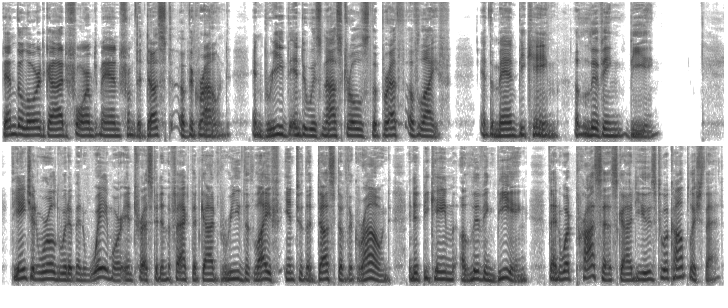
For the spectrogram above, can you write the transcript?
Then the Lord God formed man from the dust of the ground and breathed into his nostrils the breath of life, and the man became a living being. The ancient world would have been way more interested in the fact that God breathed life into the dust of the ground and it became a living being than what process God used to accomplish that.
